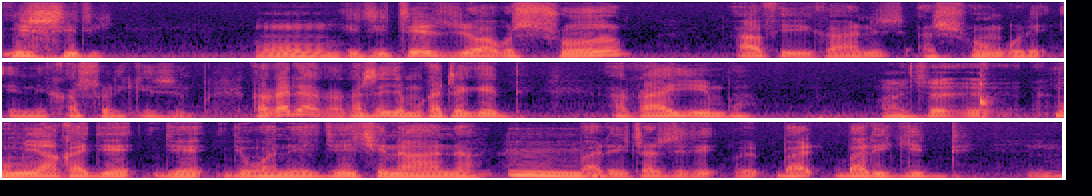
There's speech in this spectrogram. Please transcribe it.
misiri. Mm. it tells you how strong africans are strongly in catholicism. Kakati aka kasajja mukategedde akayimba. Eh, mu myaka wano egyekinaana Mm. baleeta baligidde. Mm.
